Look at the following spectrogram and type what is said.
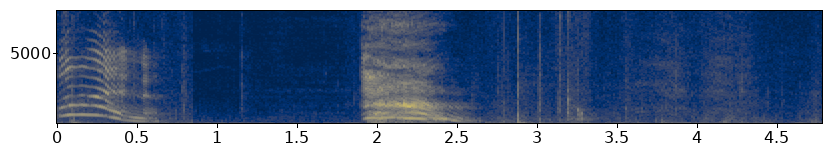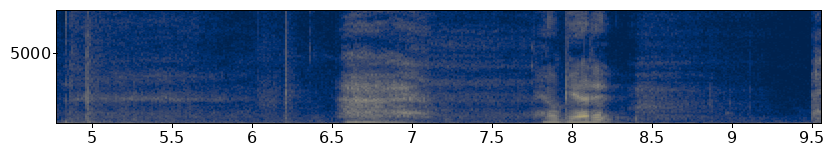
fun. He'll get it. Yeah,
